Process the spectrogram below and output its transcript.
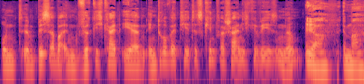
und ähm, bist aber in Wirklichkeit eher ein introvertiertes Kind wahrscheinlich gewesen, ne? Ja, immer.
